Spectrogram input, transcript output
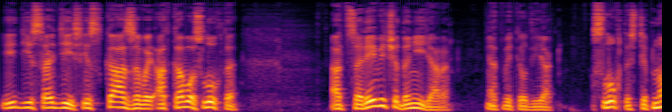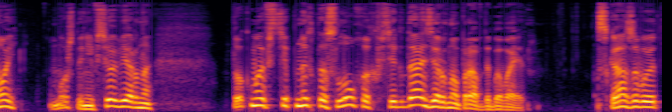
«Иди садись и сказывай, от кого слух-то?» От царевича до Нияра, — ответил дьяк. Слух-то степной, может, и не все верно. Только мы в степных-то слухах всегда зерно правды бывает. Сказывают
